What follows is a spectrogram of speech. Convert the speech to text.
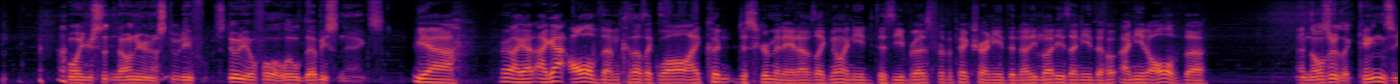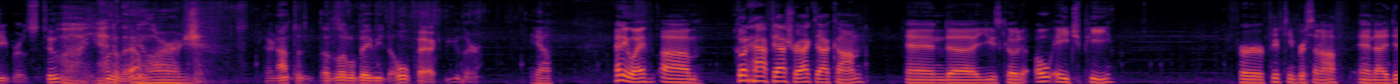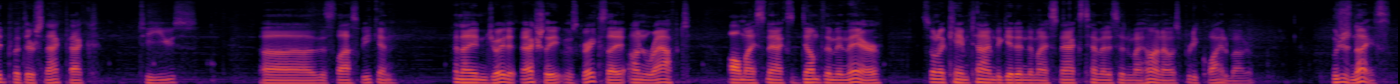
well, you're sitting down here in a studio studio full of little Debbie snacks. yeah, I got I got all of them because I was like, well, I couldn't discriminate. I was like, no, I need the zebras for the picture. I need the Nutty Buddies. I need the ho- I need all of the And those are the king zebras too. Oh, Look at that. large. They're not the, the little baby double pack either. Yeah. Anyway, um, go to half-rack.com and uh, use code OHP for 15% off. And I did put their snack pack to use uh, this last weekend. And I enjoyed it. Actually, it was great because I unwrapped all my snacks, dumped them in there. So when it came time to get into my snacks 10 minutes into my hunt, I was pretty quiet about it, which is nice.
